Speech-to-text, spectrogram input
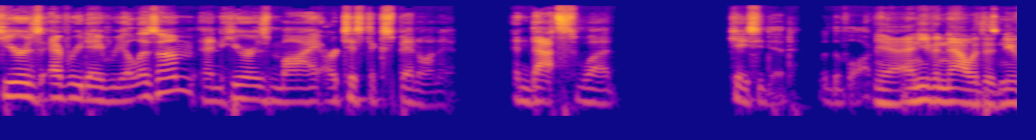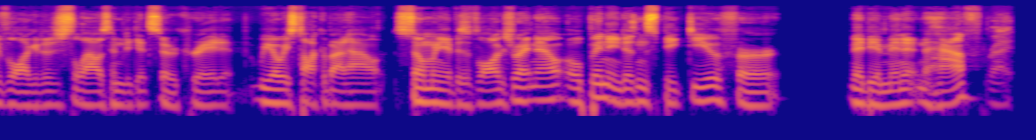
here's everyday realism and here's my artistic spin on it. And that's what Casey did with the vlog. Yeah, and even now with his new vlog, it just allows him to get so creative. We always talk about how so many of his vlogs right now open and he doesn't speak to you for maybe a minute and a half Right.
